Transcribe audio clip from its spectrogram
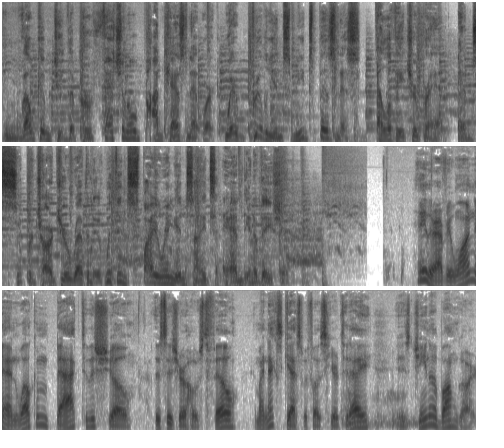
Welcome to the Professional Podcast Network, where brilliance meets business. Elevate your brand and supercharge your revenue with inspiring insights and innovation. Hey there, everyone, and welcome back to the show. This is your host, Phil, and my next guest with us here today is Gina Baumgardt,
